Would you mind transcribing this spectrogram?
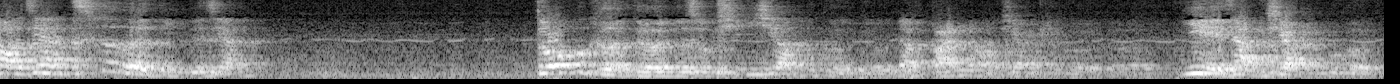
到这样彻底的这样都不可得的时候，心相不可得，那烦恼相也不可得，业障相也不可得，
